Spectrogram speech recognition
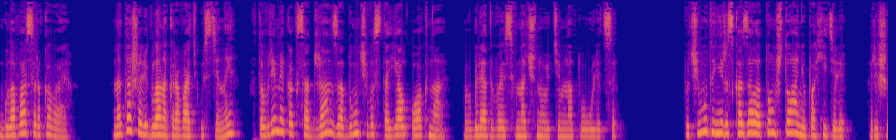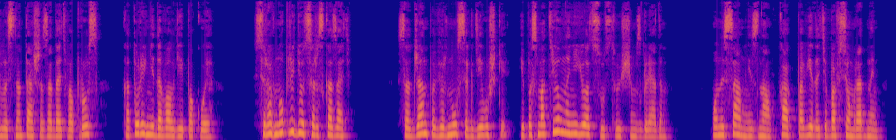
Глава сороковая. Наташа легла на кровать у стены, в то время как Саджан задумчиво стоял у окна, вглядываясь в ночную темноту улицы. «Почему ты не рассказал о том, что Аню похитили?» — решилась Наташа задать вопрос, который не давал ей покоя. «Все равно придется рассказать». Саджан повернулся к девушке и посмотрел на нее отсутствующим взглядом. Он и сам не знал, как поведать обо всем родным —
